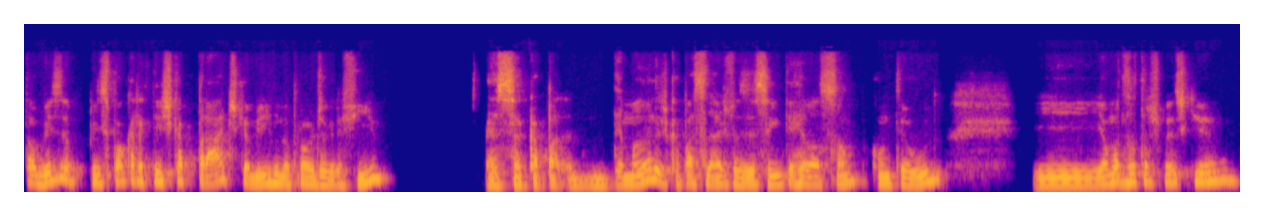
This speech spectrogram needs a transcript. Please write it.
talvez a principal característica prática mesmo da prova de geografia, essa demanda de capacidade de fazer essa inter-relação conteúdo. E é uma das outras coisas que eu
